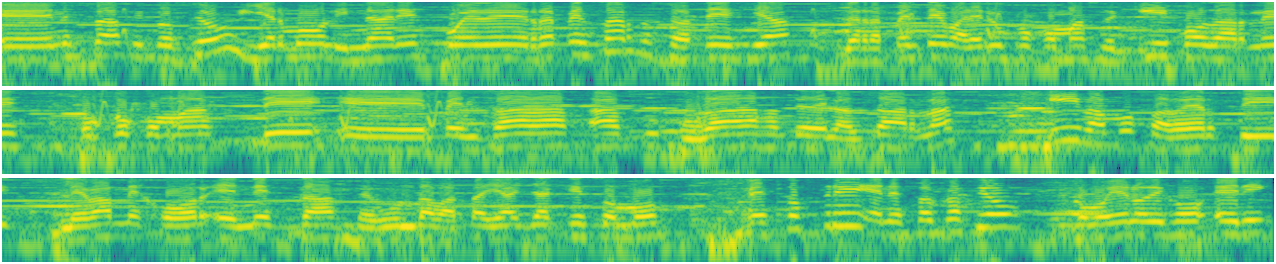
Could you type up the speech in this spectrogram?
eh, en esta situación Guillermo Linares puede repensar su estrategia, de repente variar un poco más su equipo, darle un poco más de eh, pensadas a sus antes de lanzarlas y vamos a ver si le va mejor en esta segunda batalla ya que somos best of three en esta ocasión. Como ya lo dijo Eric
